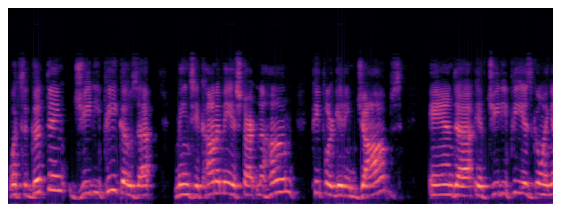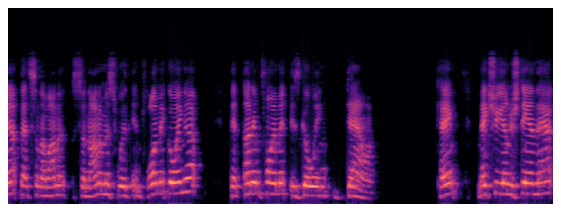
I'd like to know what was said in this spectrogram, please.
What's the good thing? GDP goes up, means the economy is starting to hum. People are getting jobs. And uh, if GDP is going up, that's synonymous with employment going up, then unemployment is going down. Okay, make sure you understand that.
